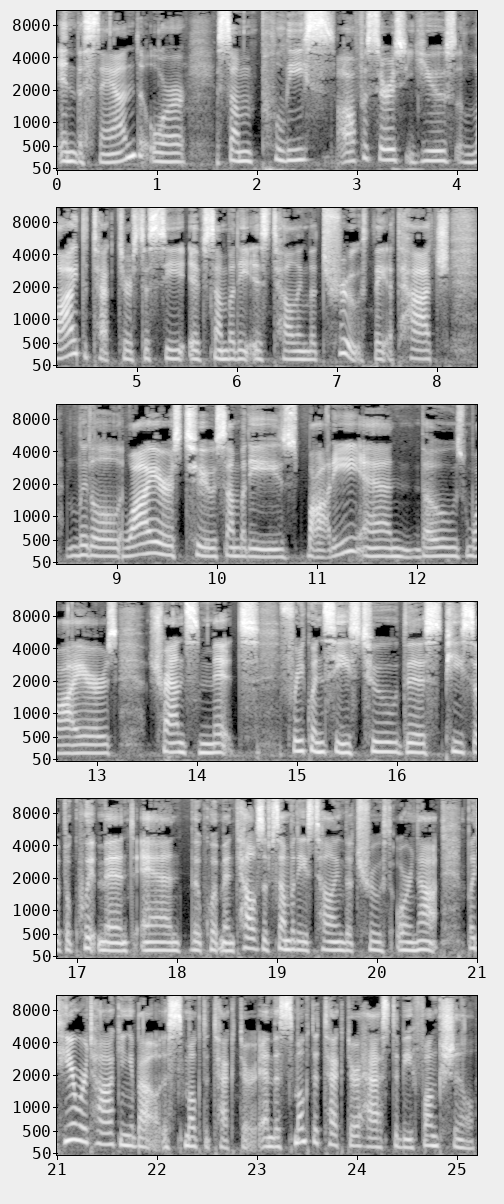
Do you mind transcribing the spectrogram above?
in the sand, or some police officers use lie detectors to see if somebody is telling the truth. They attach little wires to somebody's body, and those wires transmit frequencies to this piece of equipment and the equipment tells if somebody is telling the truth or not. But here we're talking about a smoke detector and the smoke detector has to be functional,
